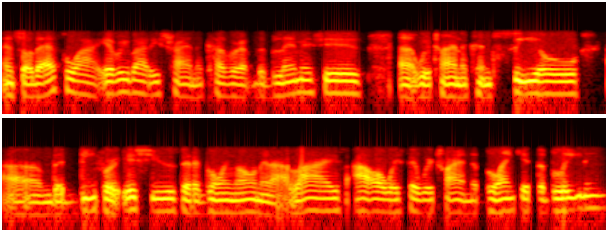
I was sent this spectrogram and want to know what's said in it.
And so that's why everybody's trying to cover up the blemishes. Uh, we're trying to conceal um, the deeper issues that are going on in our lives. I always say we're trying to blanket the bleeding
